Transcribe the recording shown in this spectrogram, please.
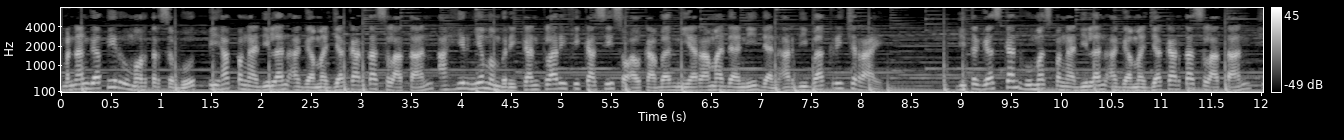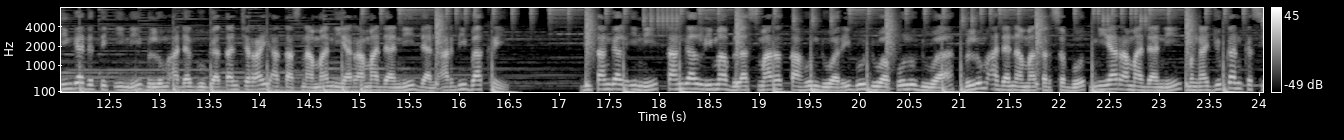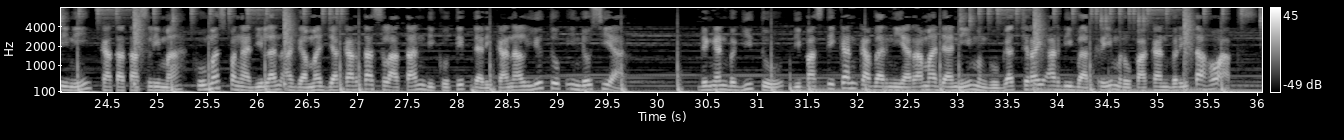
Menanggapi rumor tersebut, pihak Pengadilan Agama Jakarta Selatan, akhirnya memberikan klarifikasi soal kabar Nia Ramadhani dan Ardi Bakri cerai. Ditegaskan Humas Pengadilan Agama Jakarta Selatan, hingga detik ini belum ada gugatan cerai atas nama Nia Ramadhani dan Ardi Bakri. Di tanggal ini, tanggal 15 Maret tahun 2022, belum ada nama tersebut, Nia Ramadhani, mengajukan ke sini, kata Taslimah, Humas Pengadilan Agama Jakarta Selatan dikutip dari kanal YouTube Indosiar. Dengan begitu, dipastikan kabar Nia Ramadhani menggugat cerai Ardi Bakri merupakan berita hoaks.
